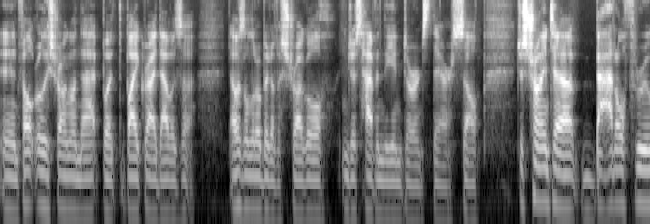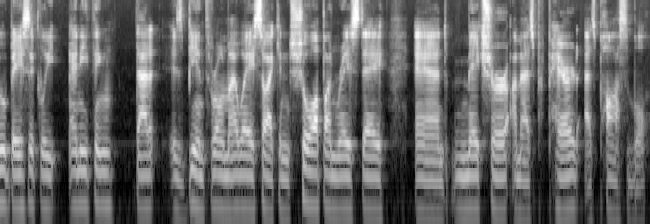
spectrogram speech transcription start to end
and felt really strong on that. But the bike ride, that was a that was a little bit of a struggle, and just having the endurance there. So, just trying to battle through basically anything that is being thrown my way, so I can show up on race day and make sure I'm as prepared as possible.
